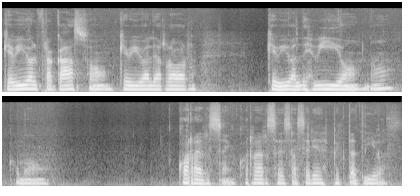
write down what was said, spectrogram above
que viva el fracaso, que viva el error, que viva el desvío, ¿no? Como correrse, correrse esa serie de expectativas.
